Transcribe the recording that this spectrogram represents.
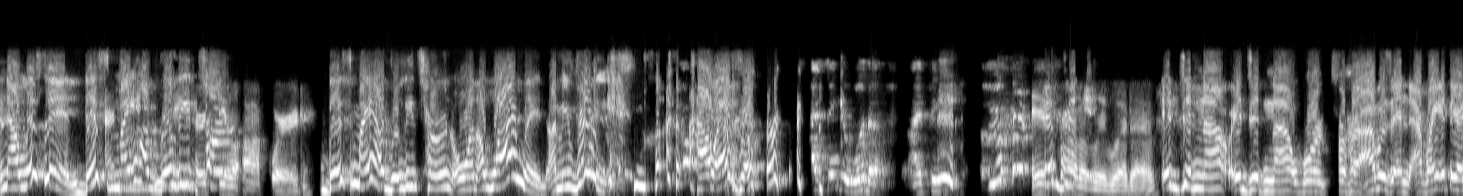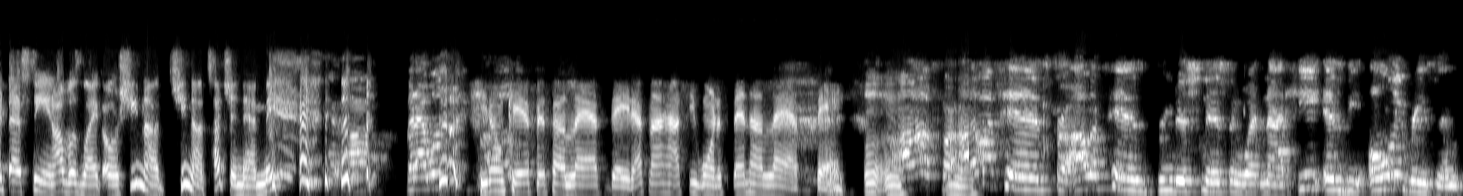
Now listen, this I might mean, have really turned awkward. This might have really turned on a wildling. I mean, really. However, I think it would have. I think it, it probably would have. It did not. It did not work for her. I was, and right there at that scene, I was like, "Oh, she not. She not touching that man." But I will. she don't care if it's her last day. That's not how she want to spend her last day. Uh, for mm. all of his, for all of his brutishness and whatnot, he is the only reason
